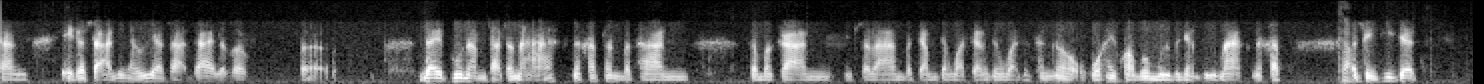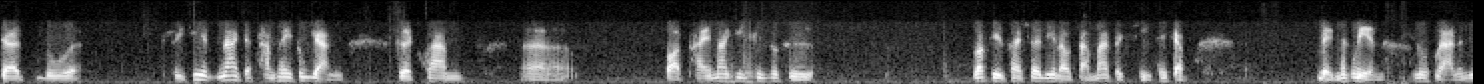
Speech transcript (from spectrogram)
ทางเอกสารในทางวิทยาศาสตร์ได้ แล้วก็เอ่อได้ผู้นำศาสนานะครับ ท่านประธาน กรรมการอิสลามประจำจังหวัดแต่ละจังหวัดท่านก็โอ้โหให้ความร่วมมือเป็นอย่างดีมากนะครับครับและสิ่งที่จะจะดูสิ่งที่น่าจะทำให้ทุกอย่างเกิดความเอ่อปลอดภัยมากยิ่งขึ้นก็คือวัคซีนไฟเซอร์นี่เราสามารถไปฉีดให้กับเด็กนักเรียนลูกหลานอายุ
